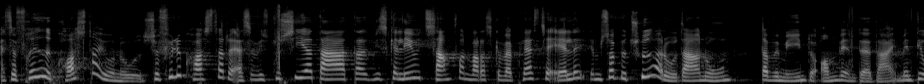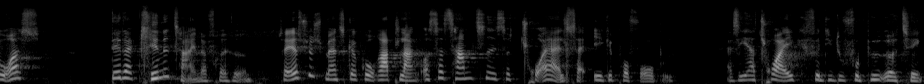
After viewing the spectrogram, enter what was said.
altså frihed koster jo noget. Selvfølgelig koster det. Altså hvis du siger, der, der vi skal leve i et samfund, hvor der skal være plads til alle, jamen så betyder det jo, at der er nogen, der vil mene det omvendte af dig. Men det er jo også det, der kendetegner friheden. Så jeg synes, man skal gå ret langt. Og så samtidig, så tror jeg altså ikke på forbud. Altså jeg tror ikke, fordi du forbyder ting,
